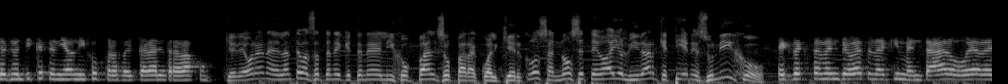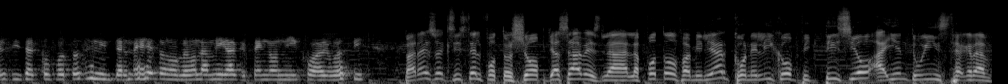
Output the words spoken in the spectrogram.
les mentí que tenía un hijo para faltar al trabajo. Que de ahora en adelante vas a tener que tener el hijo falso para cualquier cosa. No se te vaya a olvidar que tienes un hijo. Exactamente, voy a tener que inventar o voy a ver si saco fotos en internet o de una amiga que tenga un hijo o algo así. Para eso existe el Photoshop, ya sabes, la, la, foto familiar con el hijo ficticio ahí en tu Instagram.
